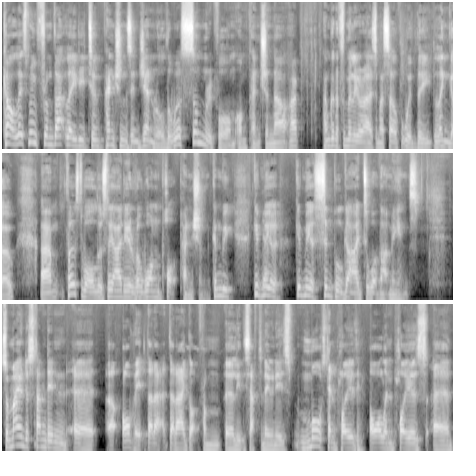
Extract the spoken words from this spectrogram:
Karl, let's move from that lady to pensions in general. There was some reform on pension. Now, I, I'm going to familiarise myself with the lingo. Um, first of all, there's the idea of a one-pot pension. Can we give me a give me a simple guide to what that means? So my understanding uh, uh, of it that I, that I got from early this afternoon is most employers, all employers, um,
